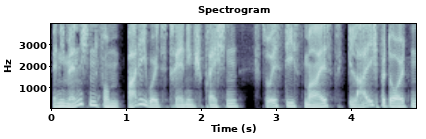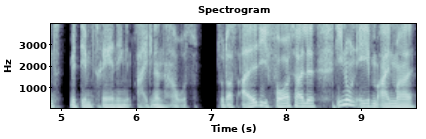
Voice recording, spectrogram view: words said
Wenn die Menschen vom Bodyweight Training sprechen, so ist dies meist gleichbedeutend mit dem Training im eigenen Haus, sodass all die Vorteile, die nun eben einmal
